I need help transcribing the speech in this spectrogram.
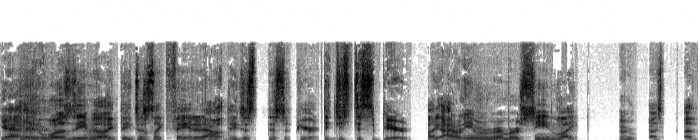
Yeah, it wasn't even like they just like faded out. They just disappeared. they just disappeared. Like I don't even remember seeing like a, a, a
